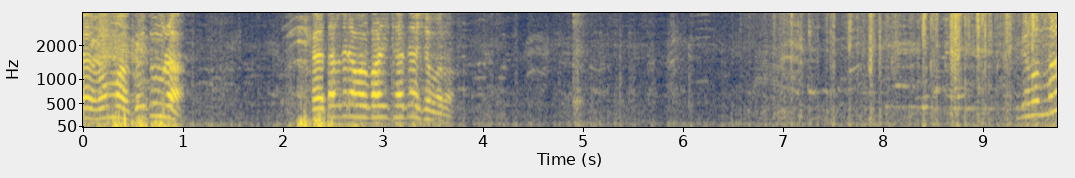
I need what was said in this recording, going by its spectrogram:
হ্যাঁ মাম্মা কই তোমরা? হ্যাঁ তাড়াতাড়ি আমার বাড়ির সাথে আসে বড় মাম্মা?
